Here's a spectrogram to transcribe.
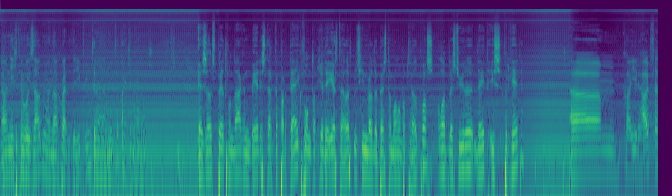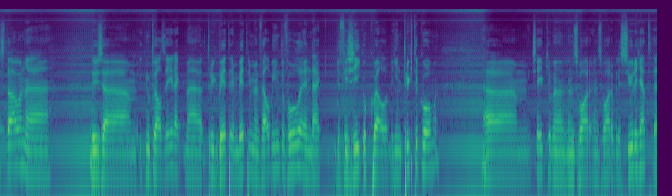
ja, niet echt een goede zaak doen vandaag. We hadden drie punten moeten pakken eigenlijk. Jij zelf speelt vandaag een berensterke partij. Ik vond dat je de eerste helft misschien wel de beste man op het veld was. Alle blessureleed is vergeten? Um, ik ga hier hout vasthouden. Uh, dus uh, ik moet wel zeggen dat ik me terug beter en beter in mijn vel begin te voelen en dat ik de fysiek ook wel begin terug te komen. Uh, ik zeg, ik heb een, een, zware, een zware blessure gehad. Uh,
